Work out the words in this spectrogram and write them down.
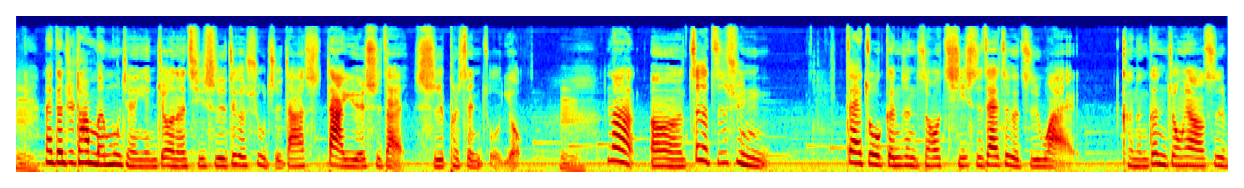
嗯，那根据他们目前的研究呢，其实这个数值大大约是在十 percent 左右。嗯，那呃，这个资讯在做更正之后，其实在这个之外，可能更重要的是，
